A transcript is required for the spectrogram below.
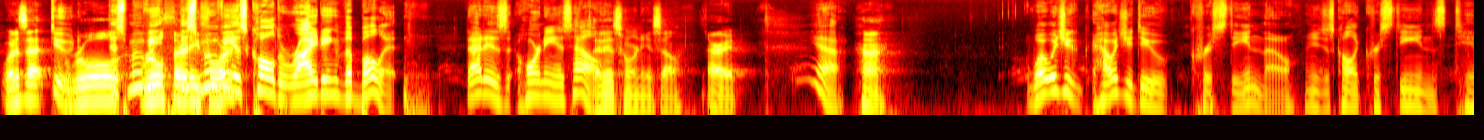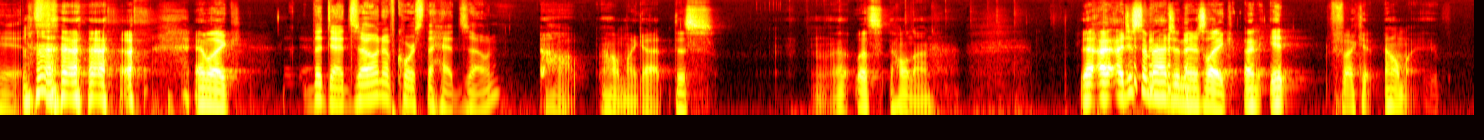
What is that? Dude, rule this movie rule this thirty four. movie is called Riding the Bullet. That is horny as hell. that is horny as hell. All right, Yeah. huh? What would you? How would you do Christine though? You just call it Christine's tits. and like, the dead zone, of course, the head zone. oh, oh my God, this. Uh, let's hold on. I, I just imagine there's like an it. Fuck it. Oh my.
